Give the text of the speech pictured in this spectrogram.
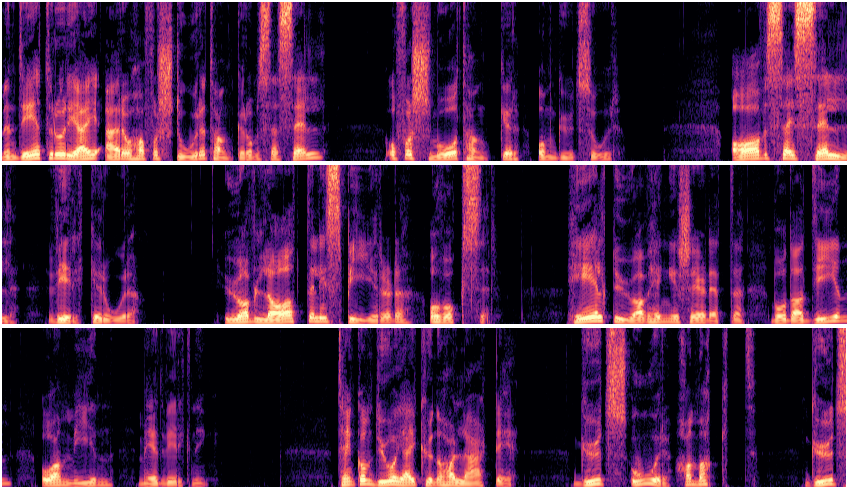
Men det tror jeg er å ha for store tanker om seg selv og for små tanker om Guds ord. Av seg selv virker ordet. Uavlatelig spirer det og vokser. Helt uavhengig skjer dette, både av din og av min medvirkning. Tenk om du og jeg kunne ha lært det. Guds ord har makt. Guds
